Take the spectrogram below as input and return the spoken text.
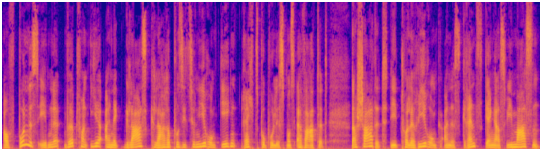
Auf Bundesebene wird von ihr eine glasklare Positionierung gegen Rechtspopulismus erwartet. Das schadet die Tolerierung eines Grenzgängers wie Maaßen.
